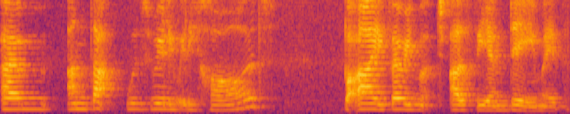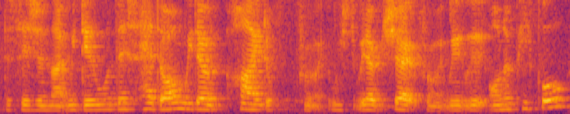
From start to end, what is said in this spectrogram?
um, and that was really really hard. But I very much, as the MD, made the decision that we deal with this head on. We don't hide from it. We, we don't shout from it. We, we honour people.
